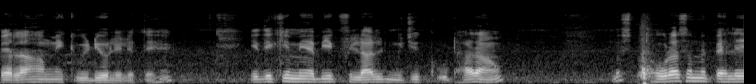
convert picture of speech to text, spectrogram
पहला हम एक वीडियो ले लेते हैं। ये देखिए, मैं अभी एक फ़िलहाल म्यूज़िक उठा रहा हूँ। बस थोड़ा सा मैं पहले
